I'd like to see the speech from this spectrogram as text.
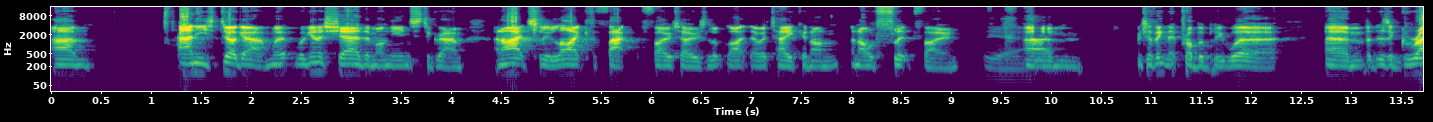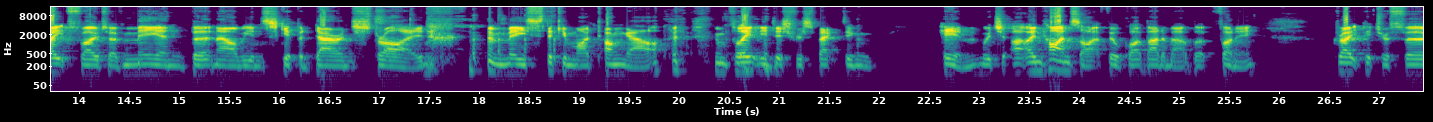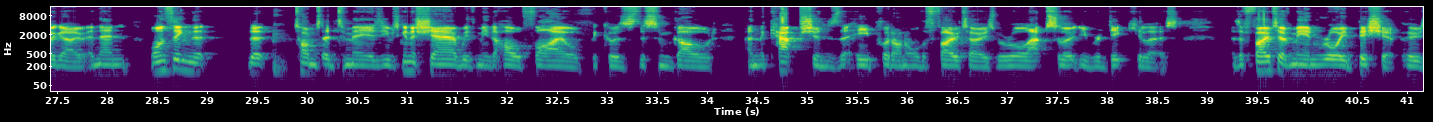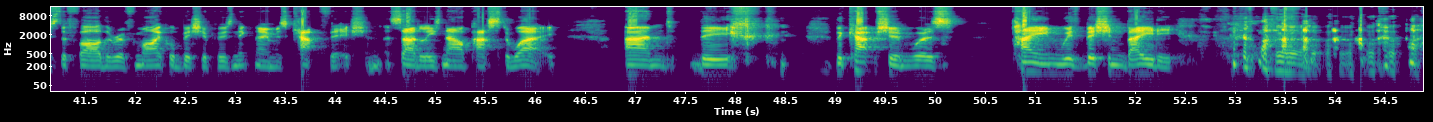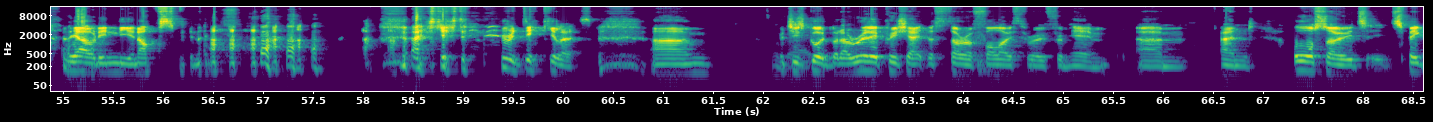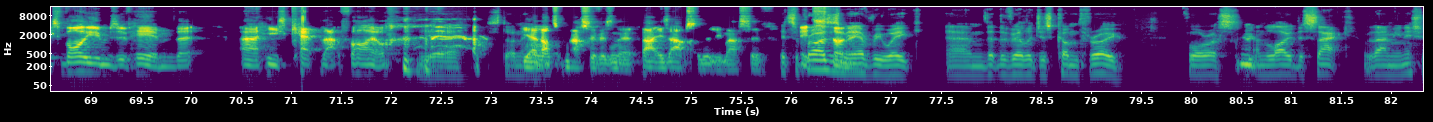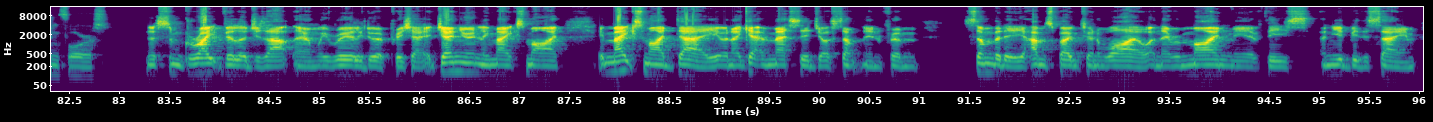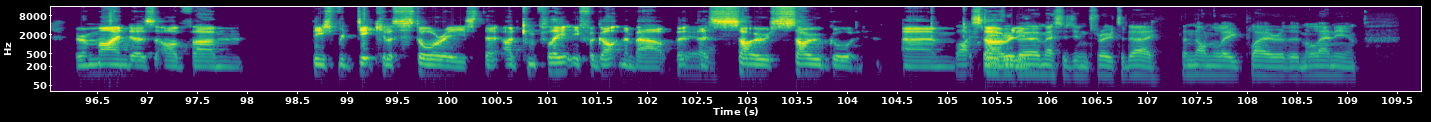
Um, and he's dug out, and we're, we're going to share them on the Instagram. And I actually like the fact the photos look like they were taken on an old flip phone. Yeah. Um, which I think they probably were. Um, but there's a great photo of me and Burton Albion skipper Darren Stride, and me sticking my tongue out, completely disrespecting him, which I, in hindsight I feel quite bad about, but funny. Great picture of Fergo, and then one thing that that Tom said to me is he was going to share with me the whole file because there's some gold, and the captions that he put on all the photos were all absolutely ridiculous. There's a photo of me and Roy Bishop, who's the father of Michael Bishop, whose nickname is Catfish, and sadly he's now passed away. And the the caption was "Pain with Bish and Bedi." the old Indian off spinner. it's just ridiculous, um, which is good. But I really appreciate the thorough follow through from him, um, and also it speaks volumes of him that uh, he's kept that file. yeah, stunning. Yeah, that's massive, isn't it? That is absolutely massive. It surprises me every week um, that the villagers come through for us mm. and load the sack with ammunition for us. There's some great villagers out there, and we really do appreciate it. it. Genuinely makes my it makes my day when I get a message or something from somebody I haven't spoken to in a while, and they remind me of these, and you'd be the same. They remind us of um, these ridiculous stories that I'd completely forgotten about, but yeah. are so so good. Um, like Stevie so really... Burr messaging through today, the non-league player of the millennium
